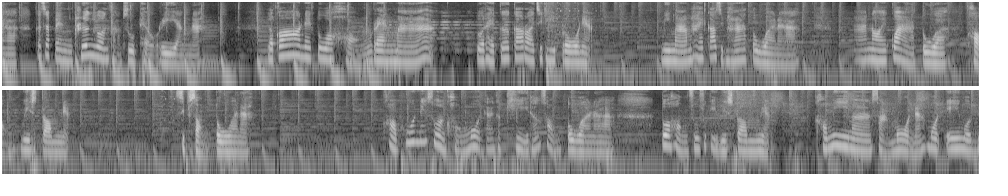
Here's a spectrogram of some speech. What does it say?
นะคะ ก็จะเป็นเครื่องยนต์ 3 สูบแถวเรียงนะ แล้วก็ในตัวของแรงม้า ตัว Tiger 900 GT Pro เนี่ย มีม้ามาให้ 95 ตัวนะคะ ม้าน้อยกว่าตัวของ v s t r o m เนี่ย 12 ตัวนะ ขอพูดในส่วนของโหมดการขับขี่ทั้ง 2 ตัวนะคะ ตัวของ Suzuki v s t r o m เนี่ยเขามีมา 3 โหมดนะ โหมด A โหมด B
